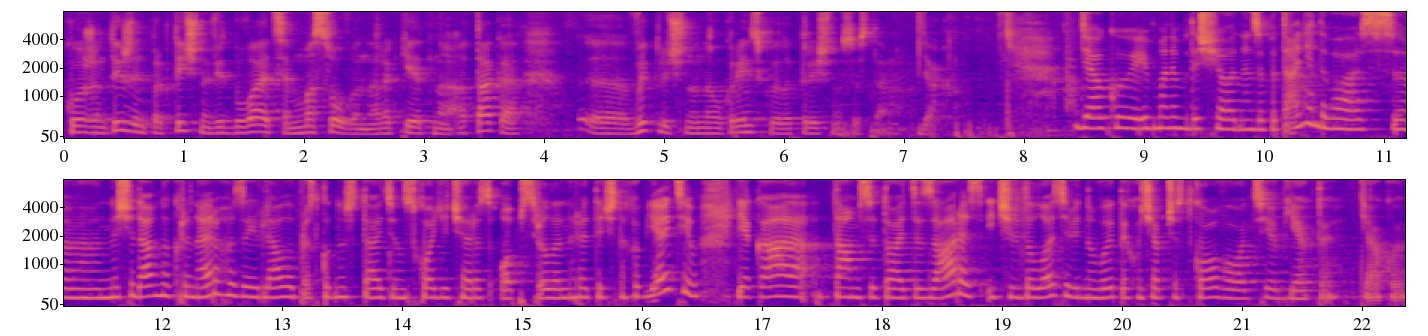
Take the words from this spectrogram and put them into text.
кожен тиждень практично відбувається масована ракетна атака е, виключно на українську електричну систему. Дякую. Дякую. І в мене буде ще одне запитання до вас. Е, Нещодавно Кренерго заявляло про складну ситуацію на сході через обстріл енергетичних об'єктів. Яка там ситуація зараз, і чи вдалося відновити хоча б частково ці об'єкти? Дякую.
